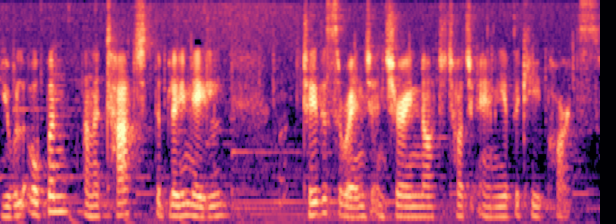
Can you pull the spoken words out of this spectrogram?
You will open and attach the blue needle to the syringe ensuring not to touch any of the key parts.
